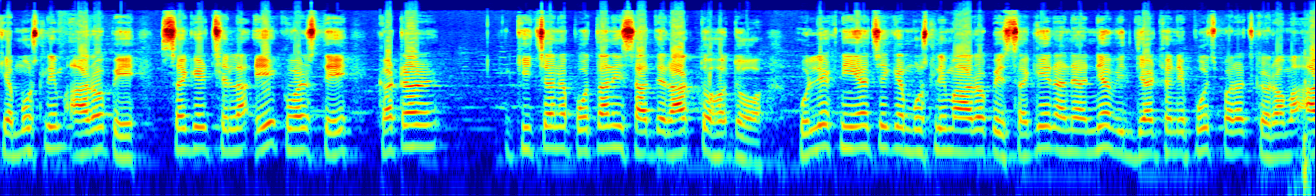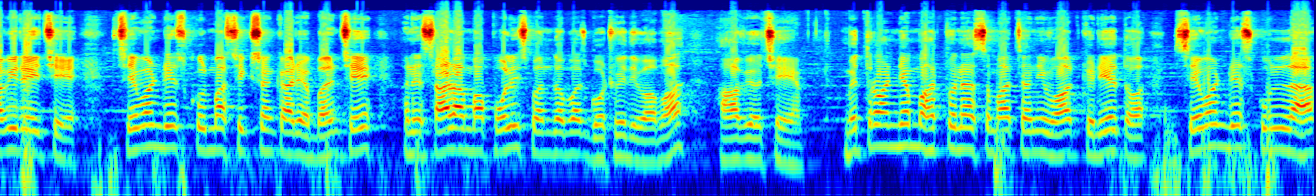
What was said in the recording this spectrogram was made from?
કે મુસ્લિમ આરોપી સગીર છેલ્લા એક વર્ષથી કટર કિચન પોતાની સાથે રાખતો હતો. ઉલ્લેખનીય છે કે મુસ્લિમ આરોપી સગીર અને અન્ય વિદ્યાર્થીઓની પૂછપરછ કરવામાં આવી રહી છે. સેવન ડે સ્કૂલમાં શિક્ષણ કાર્ય બંધ છે અને શાળામાં પોલીસ બંદોબસ્ત ગોઠવી દેવામાં આવ્યો છે. મિત્રો, અન્ય મહત્વના સમાચારની વાત કરીએ તો સેવન ડે સ્કૂલના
